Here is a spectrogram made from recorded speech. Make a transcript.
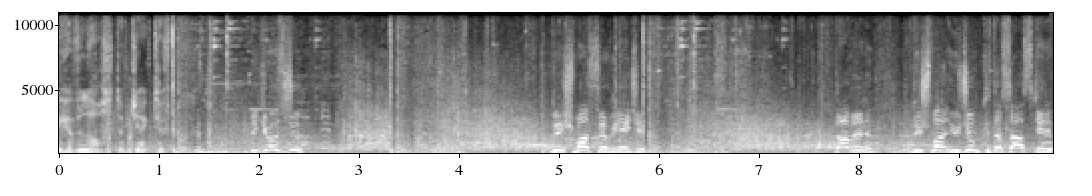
We have lost objective. Bir gözcü. Düşman sıhhiyeci. Davranın. Düşman hücum kıtası askeri.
